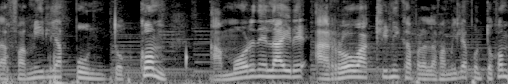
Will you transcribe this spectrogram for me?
la familia.com amor en el aire, arroba clínica para la familia.com.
